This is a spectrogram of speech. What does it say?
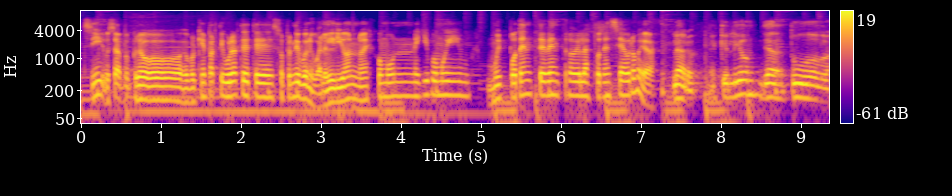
sí, o sea, pero ¿por qué en particular te, te sorprendió? Bueno, igual el Lyon no es como un equipo muy, muy potente dentro de las potencias europeas. Claro, es que el Lyon ya tuvo,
